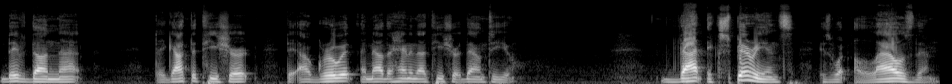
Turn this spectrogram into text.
they've done that, they got the t shirt, they outgrew it, and now they're handing that t shirt down to you. That experience is what allows them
